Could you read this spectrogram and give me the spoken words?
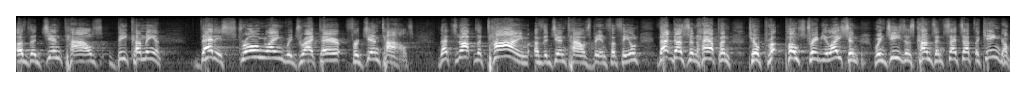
of the Gentiles be come in. That is strong language right there for Gentiles. That's not the time of the Gentiles being fulfilled. That doesn't happen till post tribulation when Jesus comes and sets up the kingdom.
